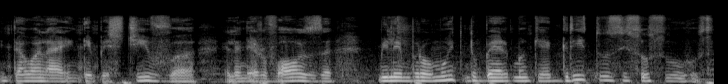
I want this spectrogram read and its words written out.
então ela é intempestiva, ela é nervosa, me lembrou muito do Bergman, que é gritos e sussurros.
